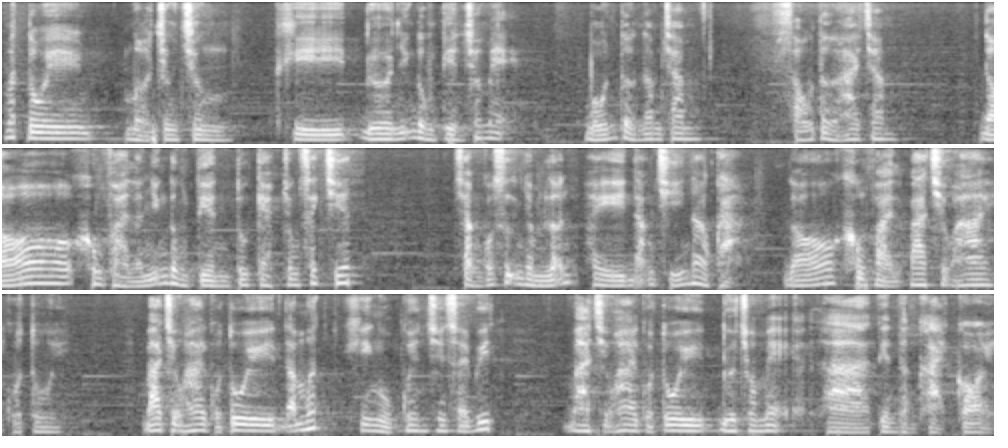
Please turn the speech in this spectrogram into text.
Mắt tôi mở trừng trừng khi đưa những đồng tiền cho mẹ. 4 tờ 500 6 tờ 200 Đó không phải là những đồng tiền tôi kẹp trong sách chiết. Chẳng có sự nhầm lẫn hay đáng trí nào cả. Đó không phải 3 triệu 2 của tôi. 3 triệu 2 của tôi đã mất khi ngủ quên trên xe buýt. 3 triệu 2 của tôi đưa cho mẹ là tiền thằng Khải còi.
